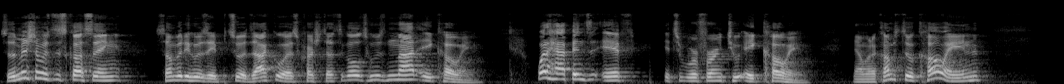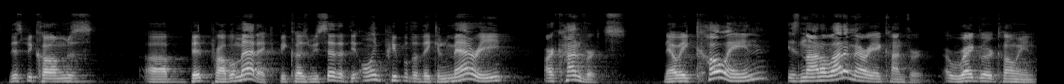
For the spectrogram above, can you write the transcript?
So the Mishnah was discussing somebody who is a petsua daka who has crushed testicles who is not a kohen. What happens if it's referring to a kohen? Now, when it comes to a kohen, this becomes a bit problematic because we said that the only people that they can marry are converts. Now, a kohen is not allowed to marry a convert. A regular kohen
